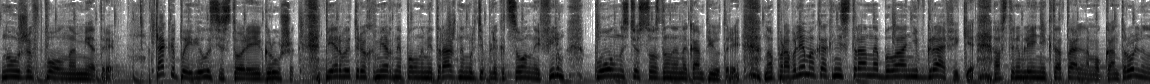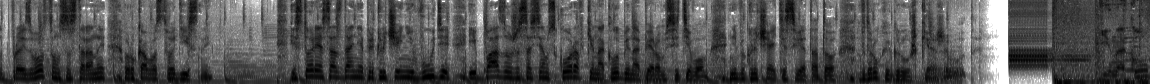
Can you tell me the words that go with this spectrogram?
но уже в полном метре. Так и появилась история игрушек. Первый трехмерный полнометражный мультипликационный фильм, полностью созданный на компьютере. Но проблема, как ни странно, была не в графике, а в стремлении к тотальному контролю над производством со стороны руководства Disney. История создания приключений Вуди и База уже совсем скоро в киноклубе на Первом сетевом. Не выключайте свет, а то вдруг игрушки оживут. Киноклуб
